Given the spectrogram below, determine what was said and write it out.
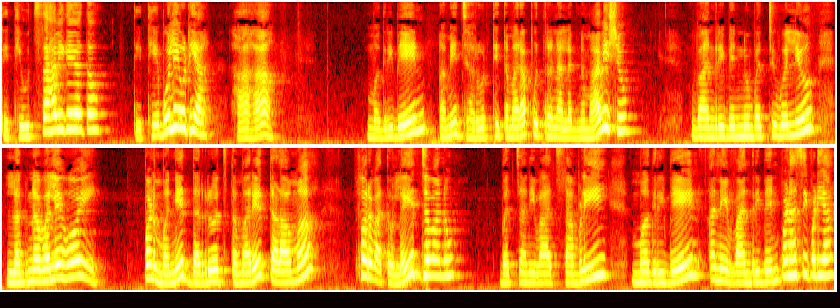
તેથી ઉત્સાહ આવી ગયો હતો. તેથી બોલી ઉઠ્યા, હા હા, મગરીબેન, અમે જરૂરથી તમારા પુત્રના લગ્નમાં આવીશું. વાંદરીબેનનું બચ્ચું બોલ્યું, લગ્ન ભલે હોય, પણ મને દરરોજ તમારે તળાવમાં ફરવા તો લઈ જ જવાનું. બચ્ચાની વાત સાંભળી, મગરીબેન અને વાંદરીબેન પણ હસી પડ્યા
